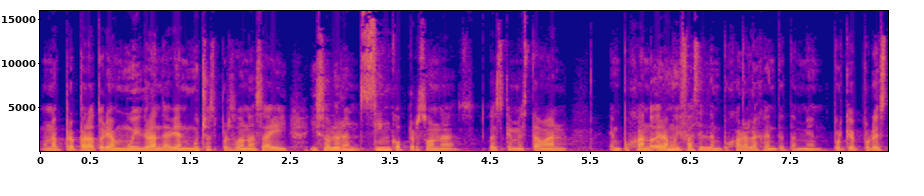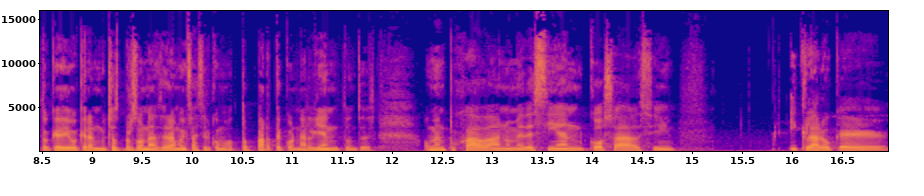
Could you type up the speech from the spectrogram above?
una preparatoria muy grande, habían muchas personas ahí y solo eran cinco personas las que me estaban empujando. Era muy fácil de empujar a la gente también, porque por esto que digo que eran muchas personas, era muy fácil como toparte con alguien, entonces o me empujaban o me decían cosas y, y claro que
